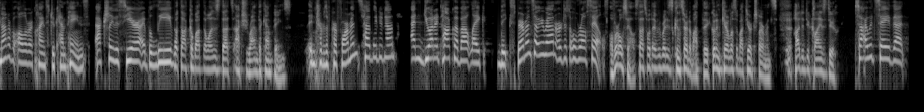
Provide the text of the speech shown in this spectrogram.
Not of all of our clients do campaigns. Actually, this year, I believe. We'll talk about the ones that actually ran the campaigns. In terms of performance, how they do down? And do you want to talk about like the experiments that we ran or just overall sales? Overall sales. That's what everybody's concerned about. They couldn't care less about your experiments. How did your clients do? So I would say that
